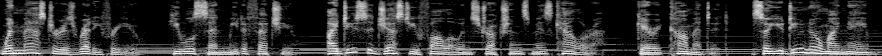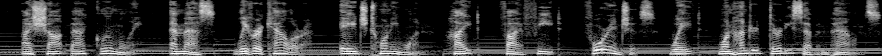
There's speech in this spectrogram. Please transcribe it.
When Master is ready for you, he will send me to fetch you. I do suggest you follow instructions, Ms. Calora. Garrett commented. So you do know my name, I shot back gloomily. MS, Lyra Calora, age 21, height 5 feet 4 inches, weight 137 pounds.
